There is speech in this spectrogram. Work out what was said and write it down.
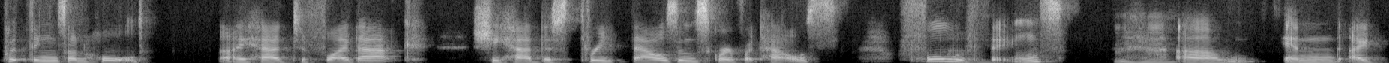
put things on hold. I had to fly back. She had this 3,000 square foot house full of things. Mm-hmm. Um, and I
